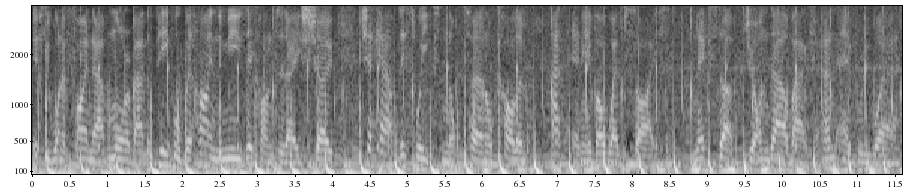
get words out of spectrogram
If you want to find out more about the people behind the music on today's show, check out this week's Nocturnal column at any of our websites. Next up, John Dahlback and Everywhere.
